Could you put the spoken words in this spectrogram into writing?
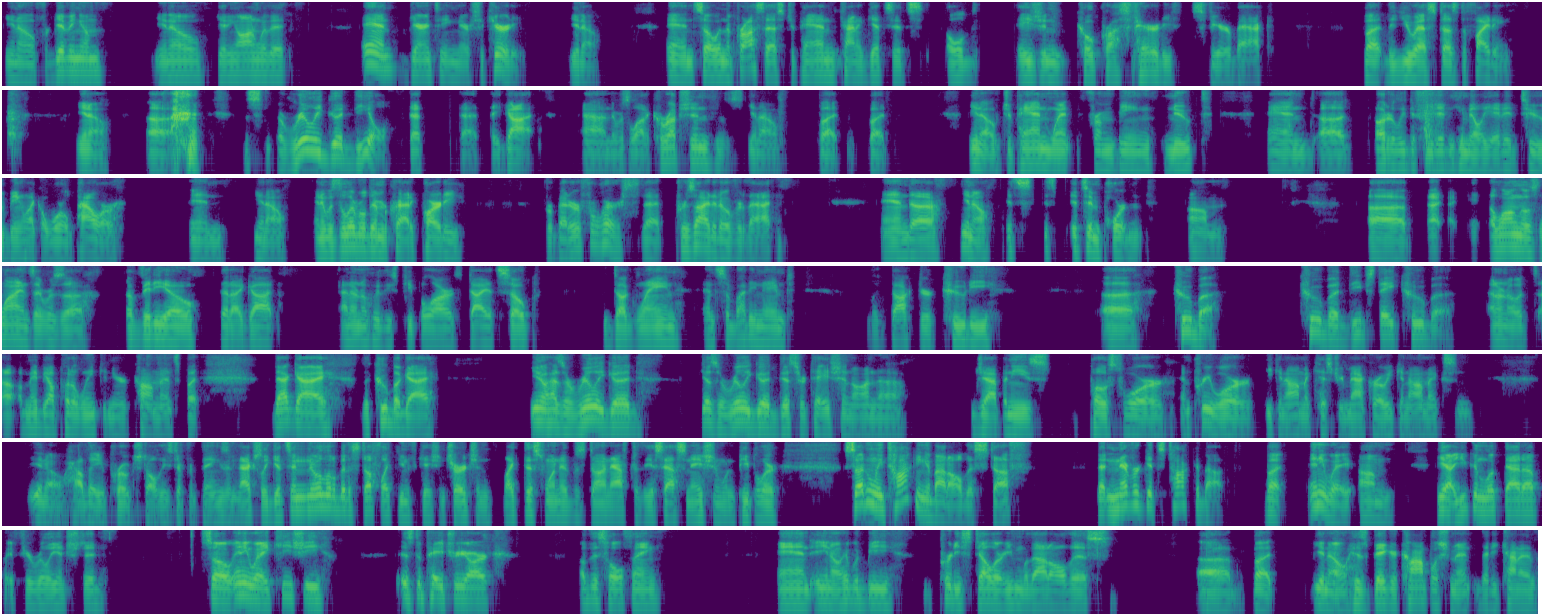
you know, forgiving them, you know, getting on with it, and guaranteeing their security, you know. And so in the process, Japan kind of gets its old Asian co prosperity sphere back, but the US does the fighting you know, uh, it's a really good deal that that they got. And there was a lot of corruption, was, you know, but but you know, Japan went from being nuked and uh, utterly defeated and humiliated to being like a world power in you know, and it was the Liberal Democratic Party, for better or for worse, that presided over that. And uh, you know, it's it's it's important. Um, uh, I, along those lines, there was a, a video that I got. I don't know who these people are. It's Diet Soap, Doug Lain, and somebody named Dr. Cootie, uh, Cuba, Cuba, Deep State Cuba. I don't know. It's, uh, maybe I'll put a link in your comments, but that guy, the Cuba guy, you know, has a really good, gives a really good dissertation on uh, Japanese post-war and pre-war economic history, macroeconomics, and you know how they approached all these different things, and actually gets into a little bit of stuff like the Unification Church, and like this one, it was done after the assassination when people are suddenly talking about all this stuff that never gets talked about. But anyway, um, yeah, you can look that up if you're really interested. So anyway, Kishi is the patriarch of this whole thing. And you know, it would be pretty stellar even without all this. Uh, but you know, his big accomplishment that he kind of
